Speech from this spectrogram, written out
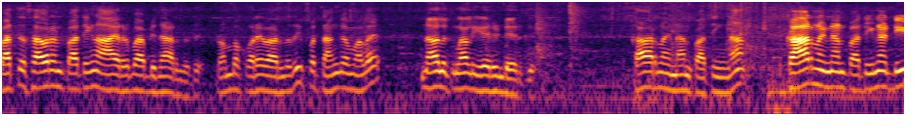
பத்து சவரன் பார்த்திங்கன்னா ஆயிரம் ரூபாய் அப்படி தான் இருந்தது. ரொம்ப குறைவாக இருந்தது. இப்போ தங்கம் விலை நாளுக்கு நாள் ஏறிண்டே இருக்குது காரணம் என்னான்னு பார்த்தீங்கன்னா காரணம் என்னான்னு பார்த்தீங்கன்னா டி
